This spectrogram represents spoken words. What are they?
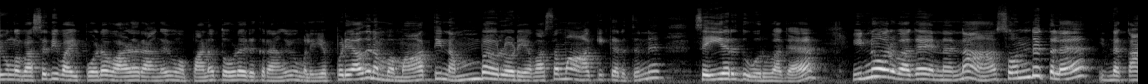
இவங்க வசதி வாய்ப்போடு வாழறாங்க இவங்க பணத்தோடு இருக்கிறாங்க இவங்களை எப்படியாவது நம்ம மாற்றி நம்மளுடைய வசமாக ஆக்கிக்கிறதுன்னு செய்யறது ஒரு வகை. இன்னொரு வகை என்னன்னா சொந்தத்தில் இந்த க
